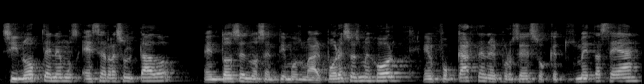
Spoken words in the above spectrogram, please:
si no obtenemos ese resultado, entonces nos sentimos mal. Por eso es mejor enfocarte en el proceso, que tus metas sean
